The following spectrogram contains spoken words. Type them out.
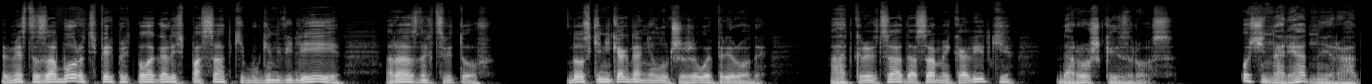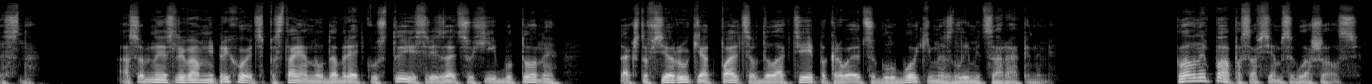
Вместо забора теперь предполагались посадки бугенвиллеи разных цветов — Доски никогда не лучше живой природы. А от крыльца до самой калитки дорожка из роз. Очень нарядно и радостно. Особенно если вам не приходится постоянно удобрять кусты и срезать сухие бутоны, так что все руки от пальцев до локтей покрываются глубокими злыми царапинами. Главный папа совсем соглашался.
